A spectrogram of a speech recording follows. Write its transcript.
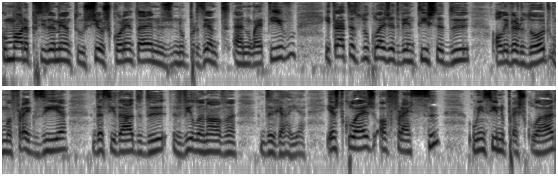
comemora precisamente os seus 40 anos no presente ano letivo e trata-se do Colégio Adventista de Oliveira Douro, uma freguesia da cidade de Vila Nova de Gaia. Este colégio oferece o ensino pré-escolar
